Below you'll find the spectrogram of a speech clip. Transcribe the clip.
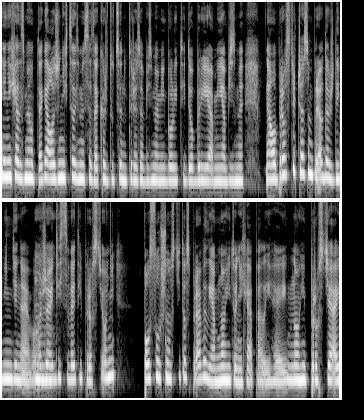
nenechali sme ho tak, ale že nechceli sme sa za každú cenu teraz, aby sme my boli tí dobrí a my, aby sme... Ale proste časom pravda vždy vyjde najavo. Mm-hmm. A že aj mhm. tí svety proste, oni v poslušnosti to spravili a mnohí to nechápali, hej. Mnohí proste aj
